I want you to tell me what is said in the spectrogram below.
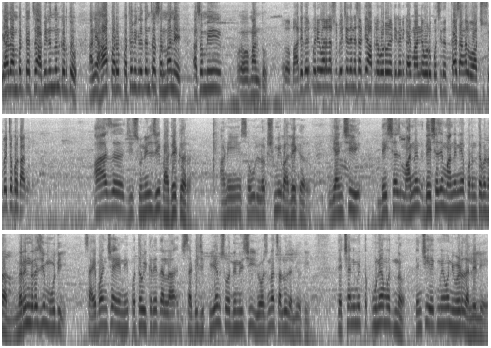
या दाम्पत्याचं अभिनंदन करतो आणि हा पर पथविक्रेत्यांचा सन्मान आहे असं मी मानतो. अ, भातेकर परिवाराला शुभेच्छा देण्यासाठी आपल्याबरोबर या ठिकाणी काही मान्यवर उपस्थित आहेत. काय सांगाल भाऊ? आजची शुभेच्छा पर काय बोला आज जी सुनीलजी भादेकर आणि सौ लक्ष्मी भादेकर यांची देशा मानन देशाचे माननीय पंतप्रधान नरेंद्रजी मोदी साहेबांच्या यांनी पथविक्रेत्याला साठी जी पी एम स्वनिधीची योजना चालू झाली होती त्याच्यानिमित्त पुण्यामधनं त्यांची एकमेव निवड झालेली आहे.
